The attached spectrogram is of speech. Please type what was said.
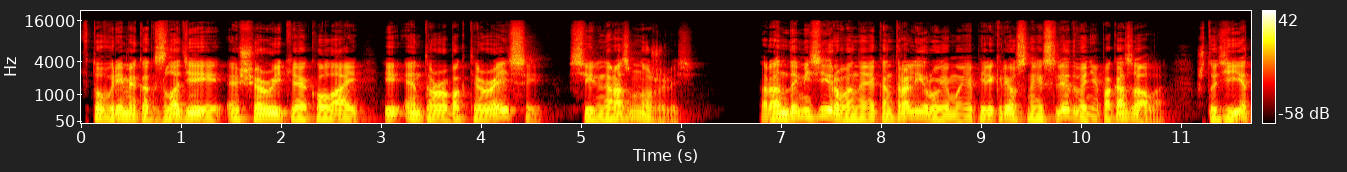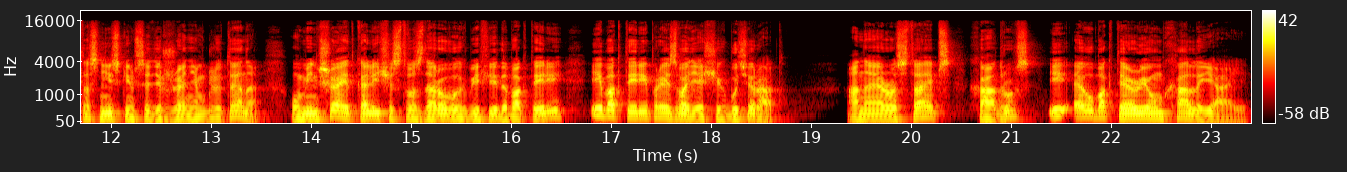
В то время как злодеи Escherichia coli и Enterobacteriaceae сильно размножились. Рандомизированное контролируемое перекрестное исследование показало – что диета с низким содержанием глютена уменьшает количество здоровых бифидобактерий и бактерий, производящих бутират – Anaerostypes hadrus и Eubacterium hallii.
